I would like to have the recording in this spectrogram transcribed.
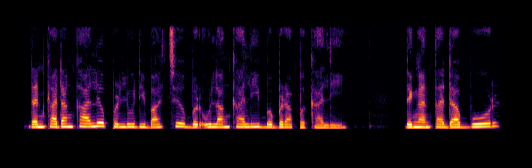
dan kadangkala perlu dibaca berulang kali beberapa kali. Dengan tadabbur,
